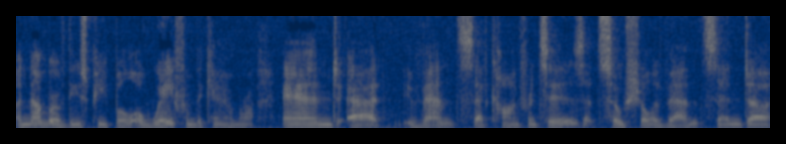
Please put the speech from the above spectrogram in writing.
a number of these people away from the camera and at events, at conferences, at social events, and uh,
